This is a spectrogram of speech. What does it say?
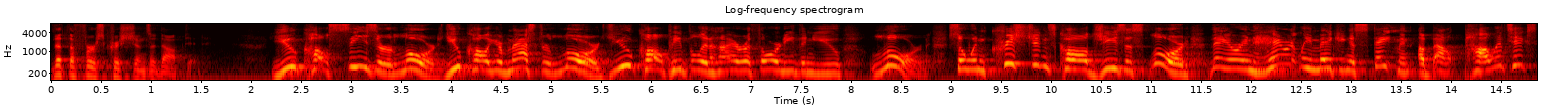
that the first Christians adopted. You call Caesar Lord. You call your master Lord. You call people in higher authority than you Lord. So when Christians call Jesus Lord, they are inherently making a statement about politics,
